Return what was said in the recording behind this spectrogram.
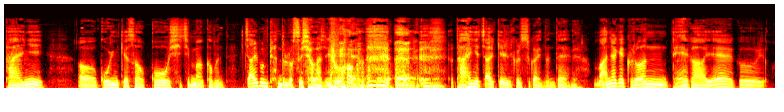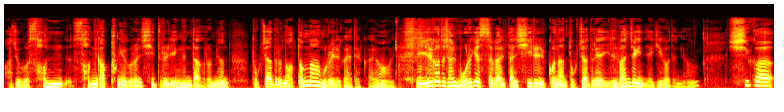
다행히 어, 고인께서 고 시집만큼은 짧은 편들로 쓰셔가지고 네, 네, 다행히 짧게 읽을 수가 있는데 네. 만약에 그런 대가의 그 아주 그 선 선가풍의 그런 시들을 읽는다 그러면 독자들은 어떤 마음으로 읽어야 될까요? 읽어도 잘 모르겠어가 일단 시를 읽고 난 독자들의 일반적인 얘기거든요. 시가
